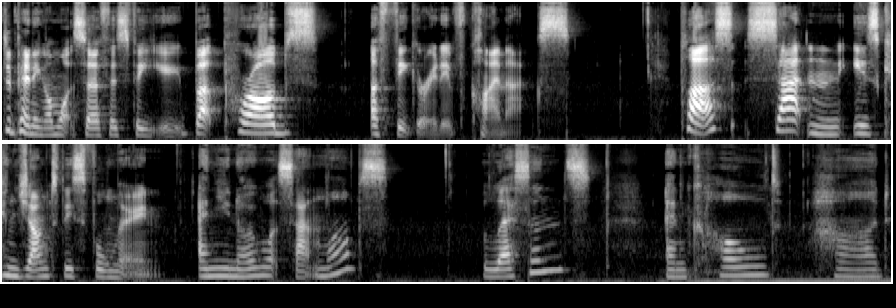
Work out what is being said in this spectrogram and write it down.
depending on what surface for you, but probs a figurative climax. Plus, Saturn is conjunct this full moon. And you know what Saturn loves? Lessons and cold, hard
